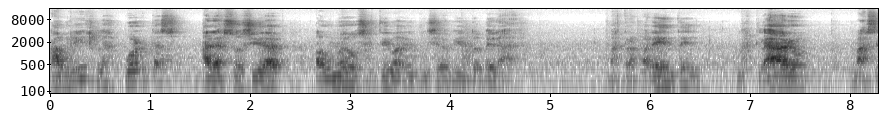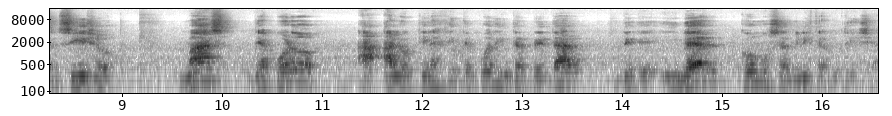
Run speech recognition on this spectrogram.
abrir las puertas a la sociedad a un nuevo sistema de enjuiciamiento penal, más transparente, más claro, más sencillo, más de acuerdo a, lo que la gente puede interpretar eh, y ver cómo se administra justicia.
